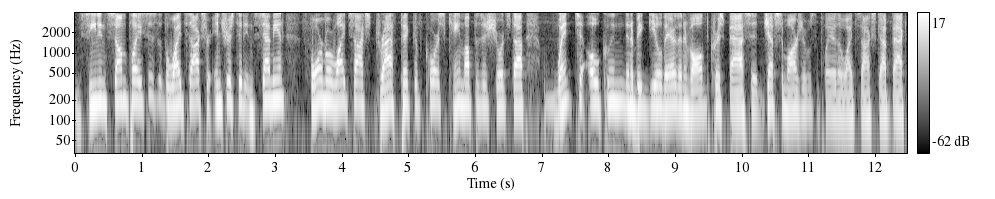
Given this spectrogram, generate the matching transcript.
We've seen in some places that the White Sox are interested in Semien. Former White Sox draft pick, of course, came up as a shortstop, went to Oakland in a big deal there that involved Chris Bassitt. Jeff Samardzija was the player the White Sox got back.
